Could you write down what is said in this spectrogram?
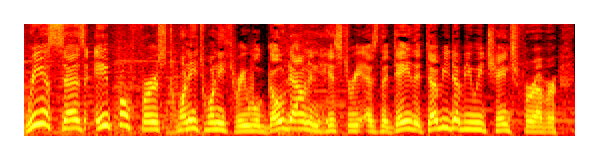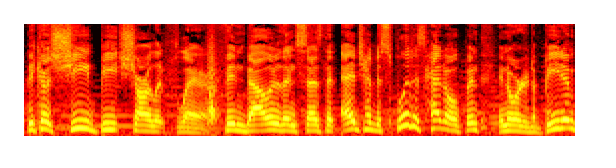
Rhea says April 1st, 2023 will go down in history as the day that WWE changed forever because she beat Charlotte Flair. Finn Balor then says that Edge had to split his head open in order to beat him,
